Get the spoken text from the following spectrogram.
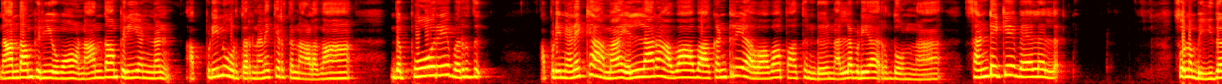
நான் தான் பெரியவன் நான் தான் பெரியண்ணன் அப்படின்னு ஒருத்தர் நினைக்கிறதுனால தான் இந்த போரே வருது. அப்படி நினைக்காம எல்லாரும் அவா அவா கண்ட்ரி அவாவா பார்த்துண்டு நல்லபடியாக இருந்தோம்னா சண்டைக்கே வேலை இல்லை. ஸோ நம்ம இதை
